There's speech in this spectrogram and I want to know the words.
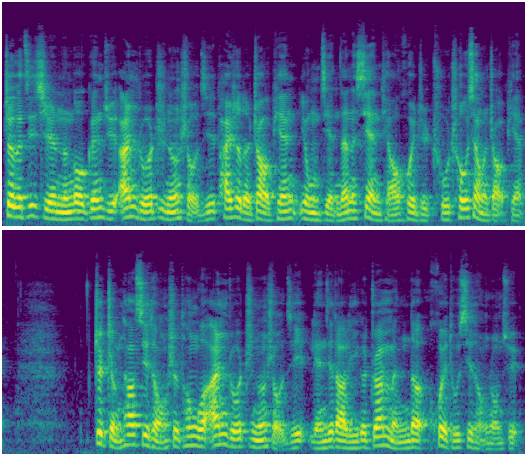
这个机器人能够根据安卓智能手机拍摄的照片，用简单的线条绘制出抽象的照片。这整套系统是通过安卓智能手机连接到了一个专门的绘图系统中去，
